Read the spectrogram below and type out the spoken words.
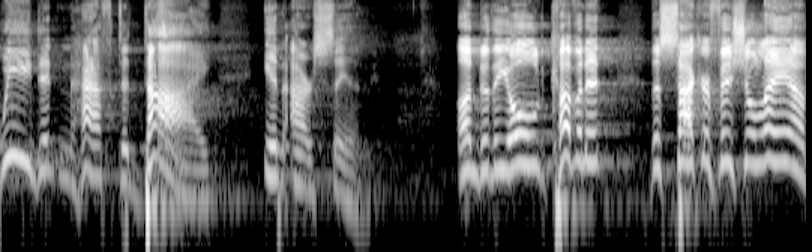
we didn't have to die in our sin. Under the old covenant, the sacrificial lamb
